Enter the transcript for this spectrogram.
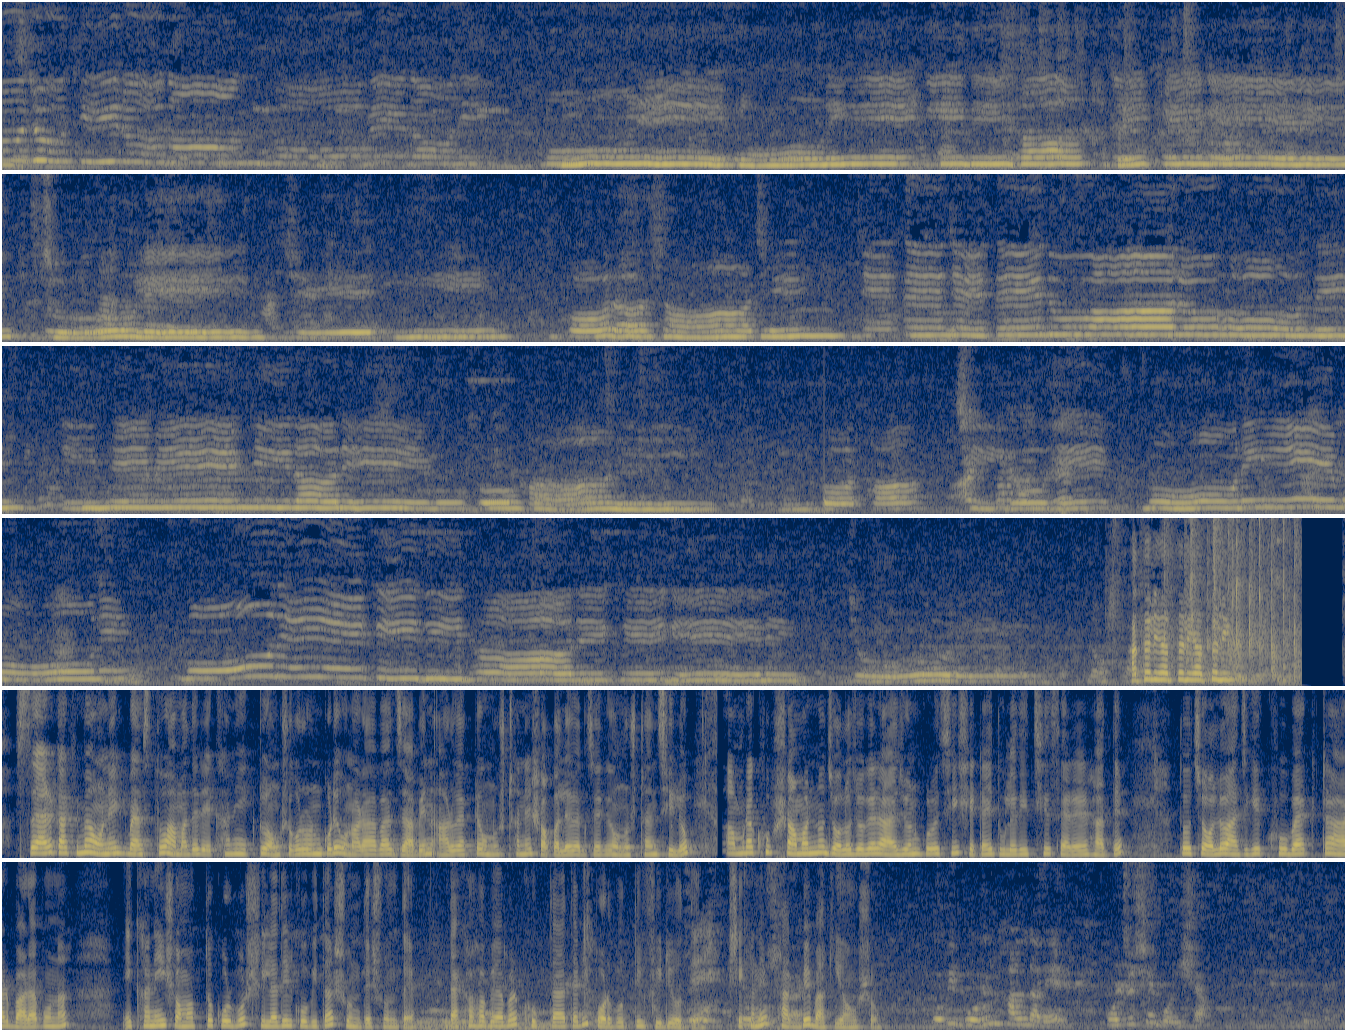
হাততালি হাততালি হাততালি। স্যার কাকিমা অনেক ব্যস্ত। আমাদের এখানে একটু অংশগ্রহণ করে ওনারা আবার যাবেন। আরও একটা অনুষ্ঠানে সকালেও এক জায়গায় অনুষ্ঠান ছিল। আমরা খুব সামান্য জলযোগের আয়োজন করেছি সেটাই তুলে দিচ্ছি স্যারের হাতে। তো চলো আজকে খুব একটা আর বাড়াবো না। এখানেই সমাপ্ত করব শিলাদির কবিতা শুনতে শুনতে। দেখা হবে আবার খুব তাড়াতাড়ি পরবর্তী ভিডিওতে। সেখানে থাকবে বাকি অংশ। কবি বরুণ হালদারের পঁচিশে বৈশাখ।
